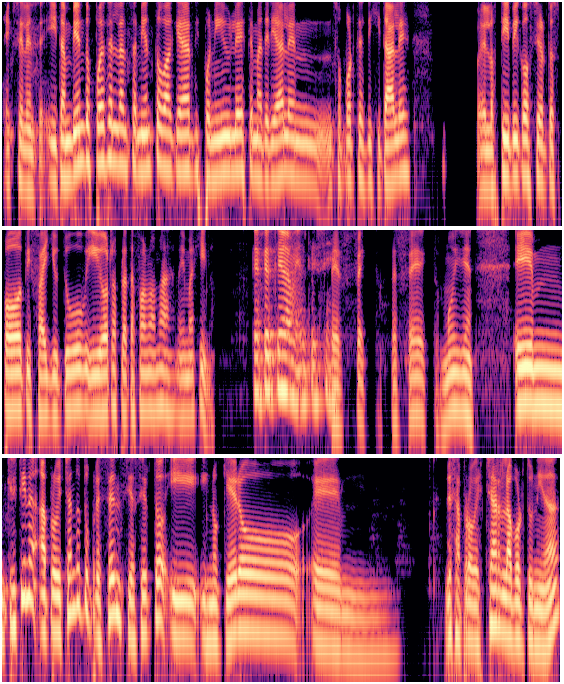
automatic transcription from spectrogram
excelente. Y también después del lanzamiento va a quedar disponible este material en soportes digitales, eh, los típicos, ¿cierto? Spotify, YouTube y otras plataformas más, me imagino. Efectivamente, sí. Perfecto, perfecto, muy bien. Em, Cristina, aprovechando tu presencia, ¿cierto? Y, no quiero em, desaprovechar la oportunidad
